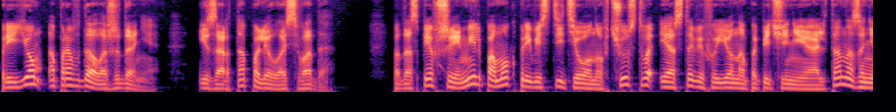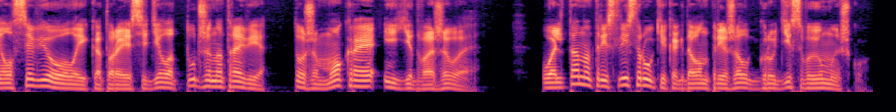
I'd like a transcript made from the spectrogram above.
Прием оправдал ожидания. Изо рта полилась вода. Подоспевший Эмиль помог привести Тиону в чувство и, оставив ее на попечении Альтана, занялся Виолой, которая сидела тут же на траве, тоже мокрая и едва живая. У Альтана тряслись руки, когда он прижал к груди свою мышку.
